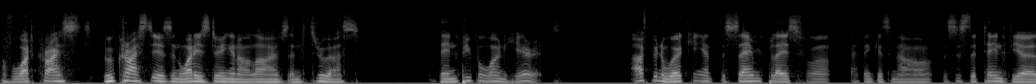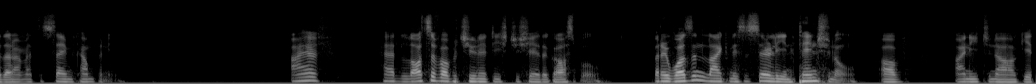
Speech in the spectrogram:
of what Christ, who Christ is, and what He's doing in our lives and through us, then people won't hear it. I've been working at the same place for, I think it's now, this is the 10th year that I'm at the same company. I have had lots of opportunities to share the gospel, but it wasn't like necessarily intentional of, I need to now get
